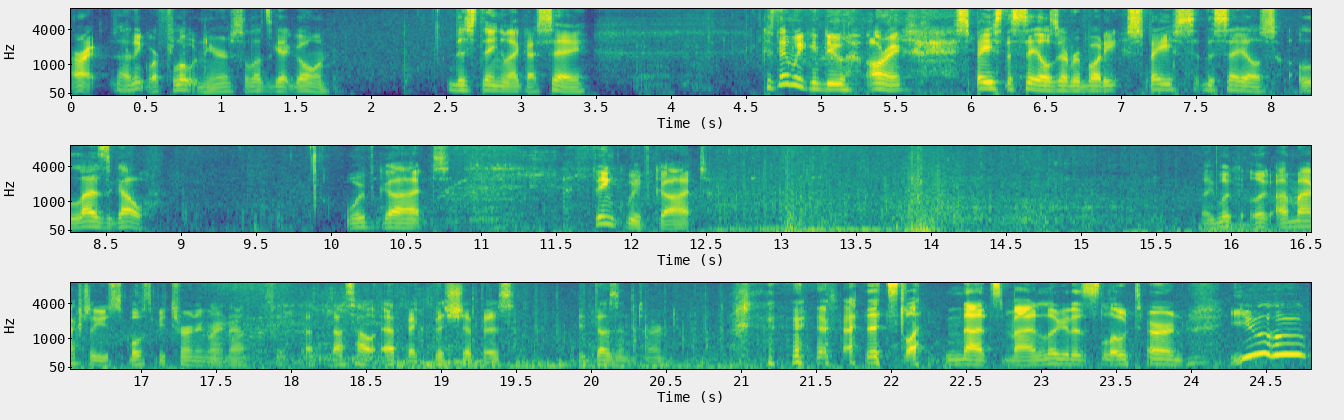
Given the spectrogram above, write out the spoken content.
All right, so I think we're floating here, so let's get going. This thing, like I say, because then we can do, all right, space the sails, everybody. Space the sails. Let's go. We've got, I think we've got, like look, look, I'm actually supposed to be turning right now. See, that, that's how epic this ship is. It doesn't turn. it's like nuts, man. Look at this slow turn. Yoo-hoo!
